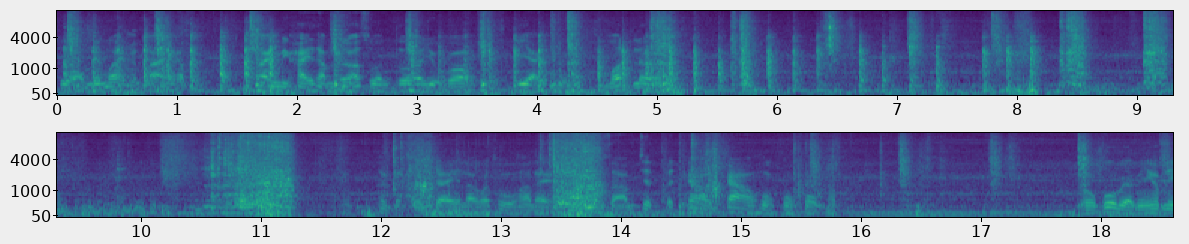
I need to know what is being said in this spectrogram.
สวมลงไว้ข้างใต้ครับ ถ้ามีใครทำธุระส่วนตัวอยู่ก็เปียกมดเลยถ้าเกิดสนใจเราก็โทรหาได้สามเจ็ดแปดเก้าเก้าหกหกหกครับโลโก้แบบนี้ครับใน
